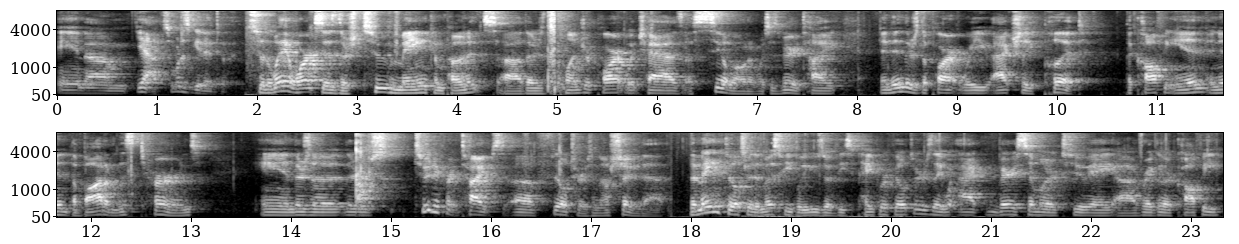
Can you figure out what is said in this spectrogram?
And um, yeah, so we'll just get into it. So the way it works is there's two main components. Uh, there's the plunger part, which has a seal on it, which is very tight. And then there's the part where you actually put the coffee in and then at the bottom this turns and there's a there's two different types of filters and I'll show you that. The main filter that most people use are these paper filters. They will act very similar to a uh, regular coffee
